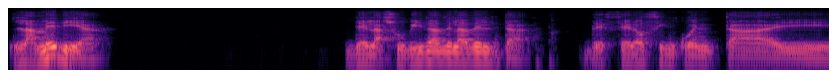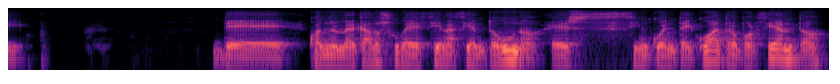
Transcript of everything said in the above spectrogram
la media de la subida de la delta de 0,50 y de cuando el mercado sube de 100 a 101 es 54%,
